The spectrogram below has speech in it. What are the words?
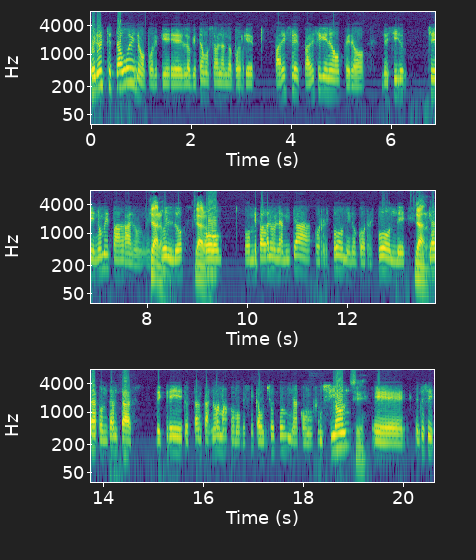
Pero esto está bueno porque lo que estamos hablando, porque parece, parece que no, pero decir, che, no me pagaron el sueldo, claro. o, me pagaron la mitad, corresponde, no corresponde, claro. ahora con tantas decretos, tantas normas, como que se causó toda una confusión. Eh, entonces,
